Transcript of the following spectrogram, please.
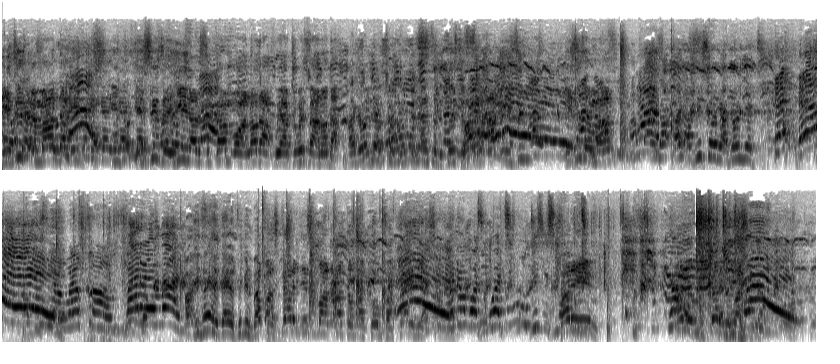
Is this a man that is, is this a he that is to come or another? We have to wait for another. I don't let you answer the question. Is it a man? I be sorry, I don't let. You're welcome. Ah, is this the guy you're talking about? Must carry this man out of my compound. Carry him. Nobody, wait. This is not. Carry him. Carry him. Carry the man. Why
